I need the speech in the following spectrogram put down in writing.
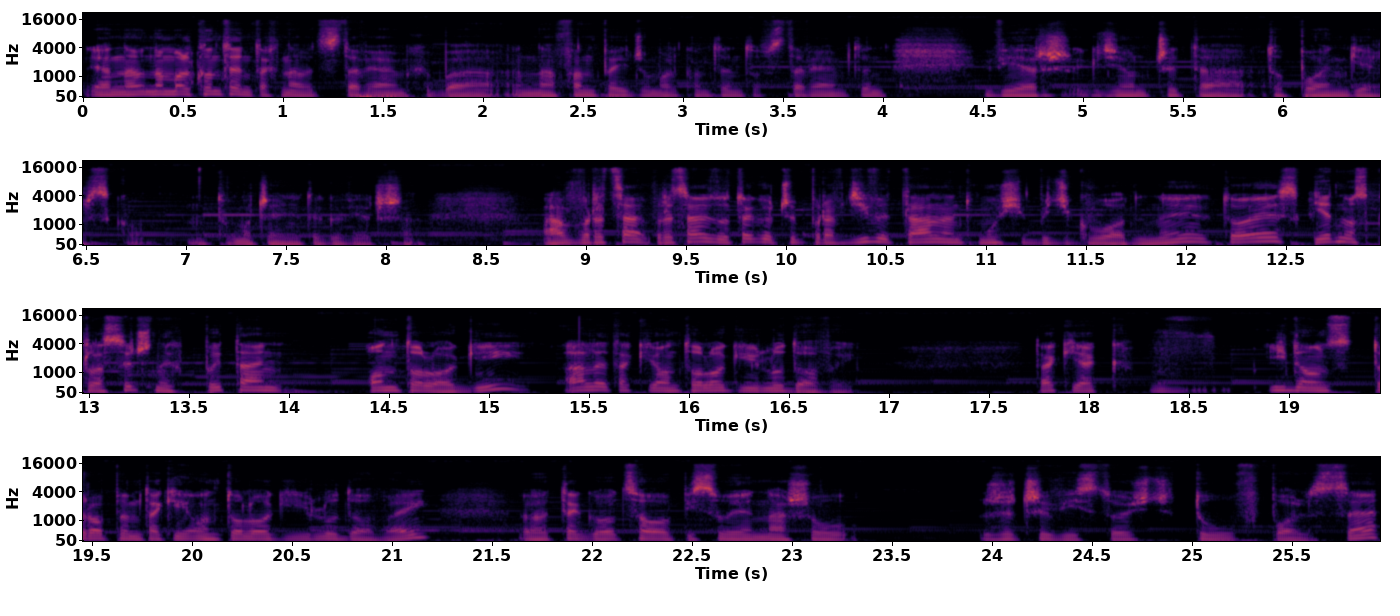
Ja na, na Malcontentach nawet stawiałem chyba, na fanpage'u Malcontentów stawiałem ten wiersz, gdzie on czyta to po angielsku, tłumaczenie tego wiersza. A wraca, wracając do tego, czy prawdziwy talent musi być głodny, to jest jedno z klasycznych pytań ontologii, ale takiej ontologii ludowej. Tak jak w, idąc tropem takiej ontologii ludowej, e, tego co opisuje naszą rzeczywistość tu w Polsce,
